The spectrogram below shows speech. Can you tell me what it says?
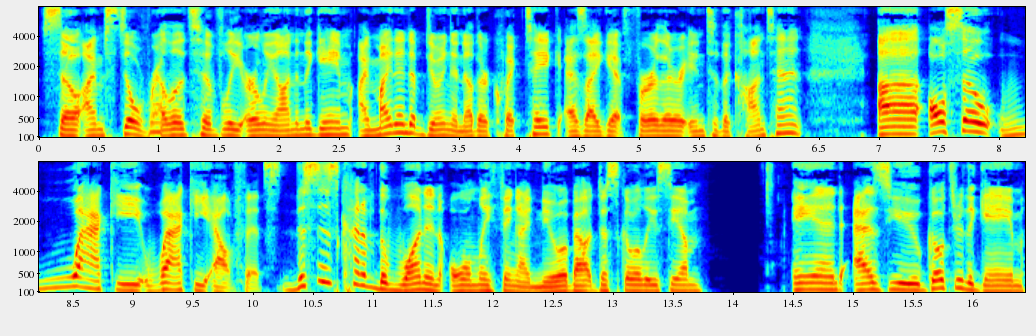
so I'm still relatively early on in the game. I might end up doing another quick take as I get further into the content. Uh, also wacky, wacky outfits. This is kind of the one and only thing I knew about Disco Elysium. And as you go through the game,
